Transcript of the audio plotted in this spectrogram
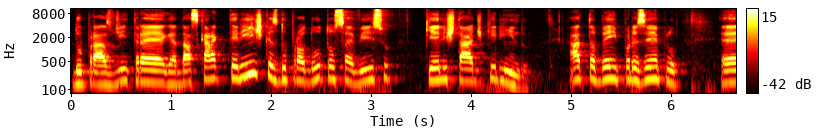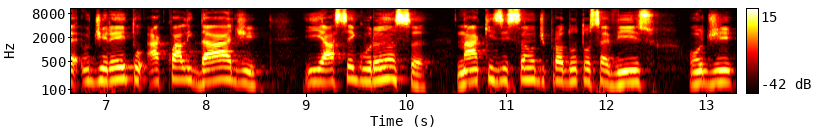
do prazo de entrega, das características do produto ou serviço que ele está adquirindo. Há também, por exemplo, é, o direito à qualidade e à segurança na aquisição de produto ou serviço, onde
